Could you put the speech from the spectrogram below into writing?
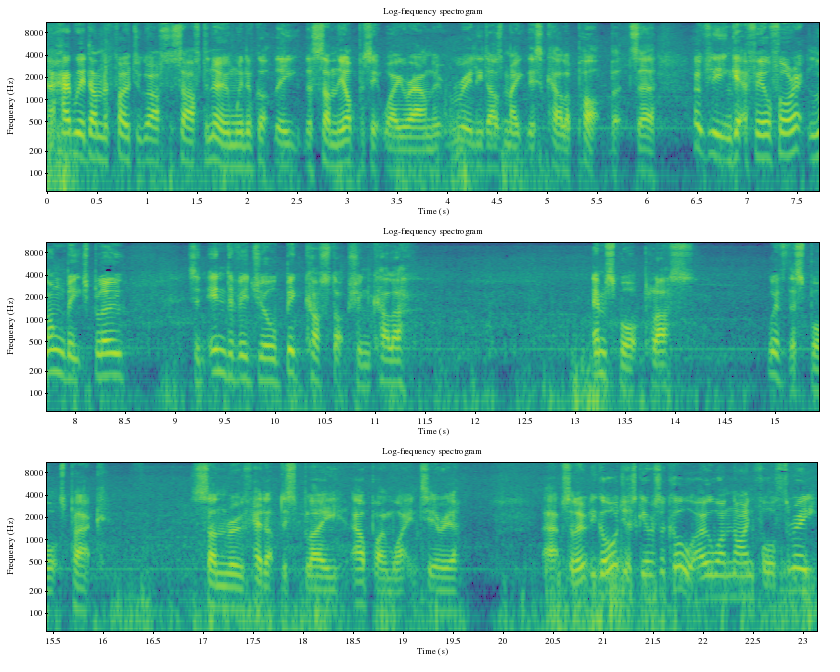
Now, had we done the photographs this afternoon, we'd have got the, the sun the opposite way around. It really does make this colour pop, but uh, hopefully you can get a feel for it. Long Beach Blue. It's an individual big cost option colour. M Sport Plus with the sports pack, sunroof, head-up display, alpine white interior. Absolutely gorgeous. Give us a call 01943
